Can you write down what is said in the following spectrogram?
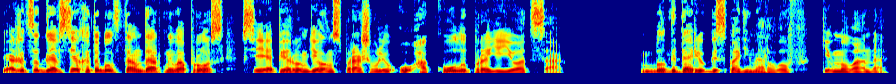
Кажется, для всех это был стандартный вопрос. Все первым делом спрашивали у акулы про ее отца. «Благодарю, господин Орлов», — кивнула она.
